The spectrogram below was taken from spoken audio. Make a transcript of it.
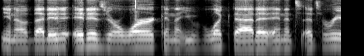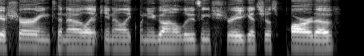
you know that it it is your work and that you've looked at it, and it's it's reassuring to know like you know like when you go on a losing streak, it's just part of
